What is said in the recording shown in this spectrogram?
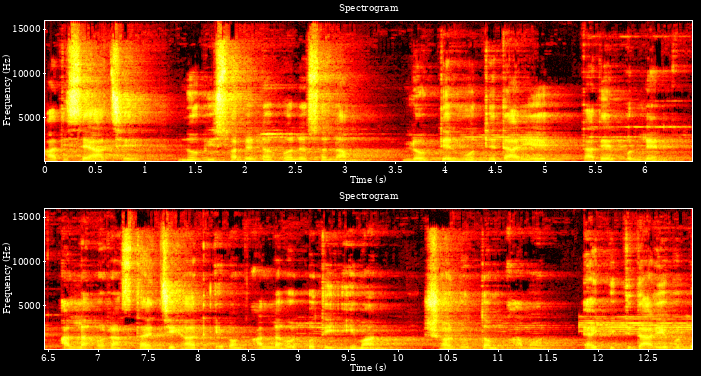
হাদিসে আছে নবী সাল্লাহু আলাইসাল্লাম লোকদের মধ্যে দাঁড়িয়ে তাদের বললেন, আল্লাহর রাস্তায় জিহাদ এবং আল্লাহর প্রতি ইমান সর্বোত্তম আমল। এক ব্যক্তি দাঁড়িয়ে বলল,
